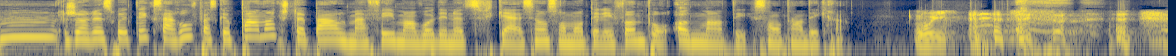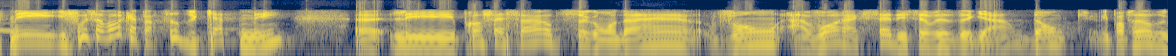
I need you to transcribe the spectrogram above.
hmm, j'aurais souhaité que ça rouvre parce que pendant que je te parle, ma fille m'envoie des notifications sur mon téléphone pour augmenter son temps d'écran. Oui, Mais il faut savoir qu'à partir du 4 mai, euh, les professeurs du secondaire vont avoir accès à des services de garde. Donc, les professeurs du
